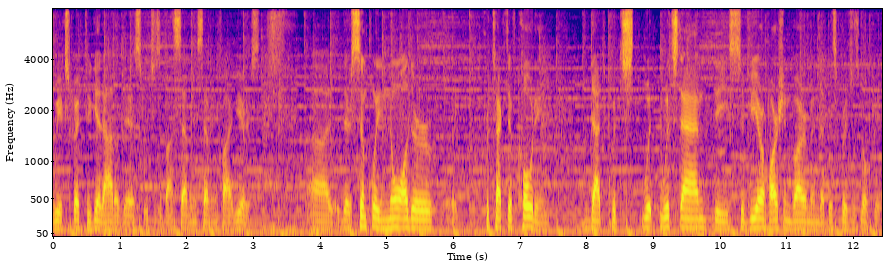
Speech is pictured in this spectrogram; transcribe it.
we expect to get out of this, which is about 70, 75 years. Uh, there's simply no other protective coating that could withstand the severe harsh environment that this bridge is located.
